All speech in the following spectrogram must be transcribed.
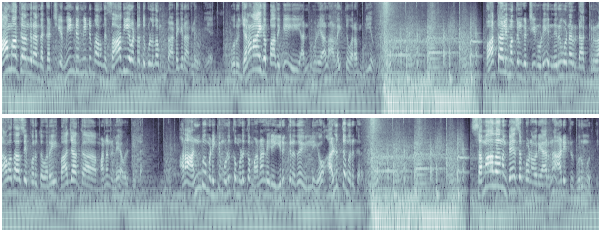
பாமகங்கிற அந்த கட்சியை மீண்டும் மீண்டும் அவங்க சாதிய வட்டத்துக்குள்ள தான் அடைக்கிறாங்களே ஒழிய ஒரு ஜனநாயக பாதைக்கு அன்புமணியால் அழைத்து வர முடியவில்லை. பாட்டாளி மக்கள் கட்சியினுடைய நிறுவனர் டாக்டர் ராமதாஸை பொறுத்தவரை பாஜக மனநிலை அவருக்கு இல்லை. ஆனா அன்புமணிக்கு முழுக்க முழுக்க மனநிலை இருக்கிறதோ இல்லையோ அழுத்தம் இருக்கிறது. சமாதானம் பேச போனவர் யாருன்னா ஆடிட்டர் குருமூர்த்தி.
